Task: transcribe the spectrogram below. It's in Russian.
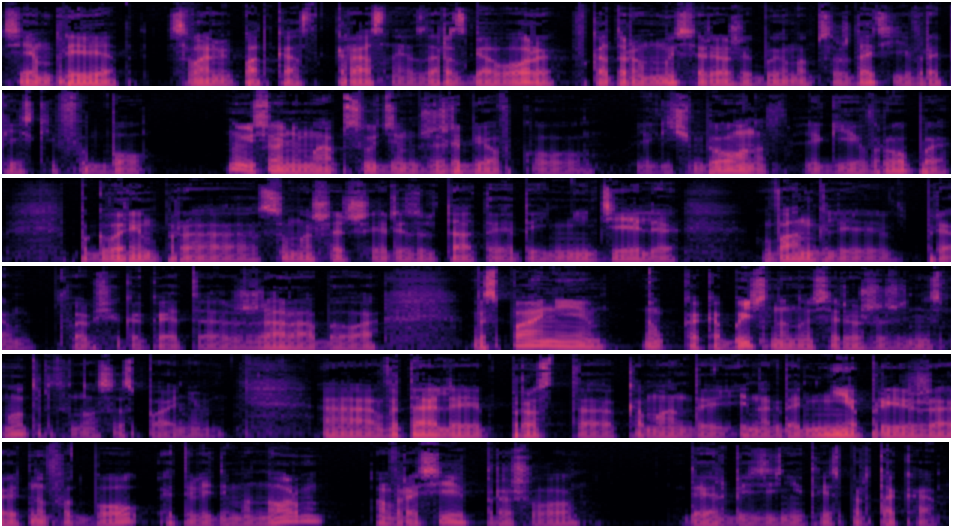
Всем привет! С вами подкаст «Красные за разговоры», в котором мы с Сережей будем обсуждать европейский футбол. Ну и сегодня мы обсудим жеребьевку Лиги Чемпионов, Лиги Европы, поговорим про сумасшедшие результаты этой недели. В Англии прям вообще какая-то жара была. В Испании, ну, как обычно, но Сережа же не смотрит у нас Испанию. А в Италии просто команды иногда не приезжают на футбол, это, видимо, норм, а в России прошло дерби «Зенита» и «Спартака».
